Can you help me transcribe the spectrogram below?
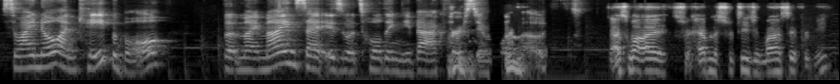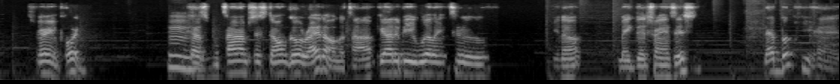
So I know I'm capable, but my mindset is what's holding me back first and foremost. That's why having a strategic mindset for me is very important. Mm. Because times just don't go right all the time. You got to be willing to, you know, make the transition. That book you had,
